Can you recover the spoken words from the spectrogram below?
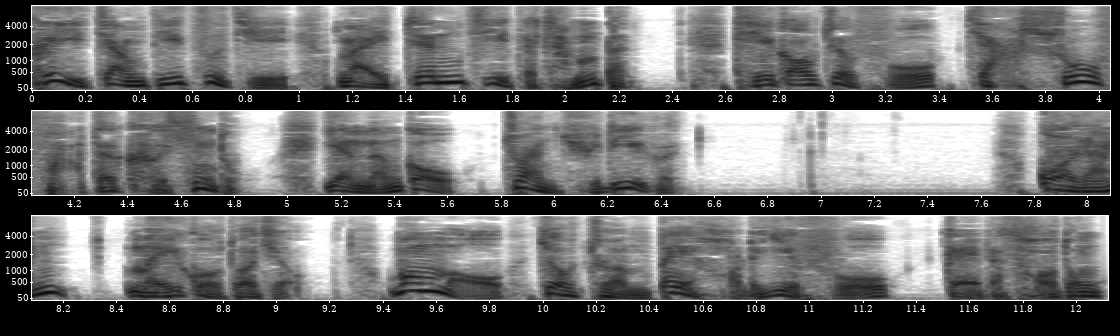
可以降低自己买真迹的成本，提高这幅假书法的可信度，也能够赚取利润。果然，没过多久，汪某就准备好了一幅给了曹东。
